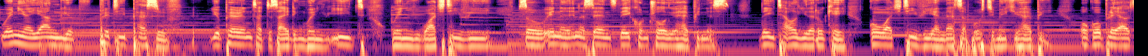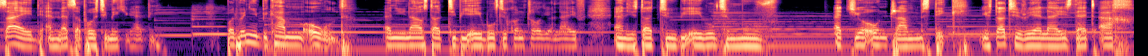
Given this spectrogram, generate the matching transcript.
when you're young, you're pretty passive. Your parents are deciding when you eat, when you watch TV. So, in a, in a sense, they control your happiness they tell you that okay go watch tv and that's supposed to make you happy. Or go play outside and that's supposed to make you happy. But when you become old and you now start to be able to control your life and you start to be able to move at your own drumstick you start to realize that ah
